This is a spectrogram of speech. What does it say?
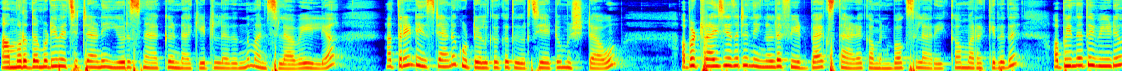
അമൃതമുടി വെച്ചിട്ടാണ് ഈ ഒരു സ്നാക്ക് ഉണ്ടാക്കിയിട്ടുള്ളതെന്ന് മനസ്സിലാവേ ഇല്ല അത്രയും ടേസ്റ്റാണ് കുട്ടികൾക്കൊക്കെ തീർച്ചയായിട്ടും ഇഷ്ടമാവും അപ്പോൾ ട്രൈ ചെയ്തിട്ട് നിങ്ങളുടെ ഫീഡ്ബാക്ക്സ് താഴെ കമന്റ് ബോക്സിൽ അറിയിക്കാൻ മറക്കരുത്. അപ്പോൾ ഇന്നത്തെ വീഡിയോ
